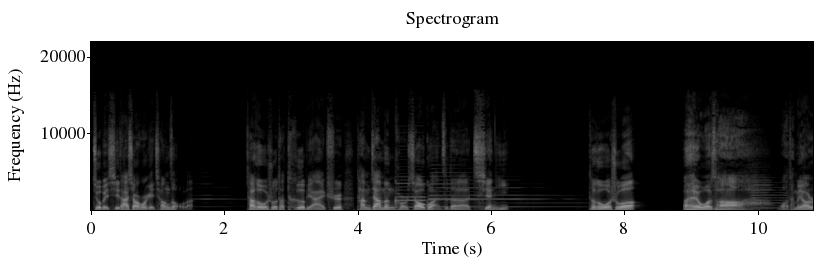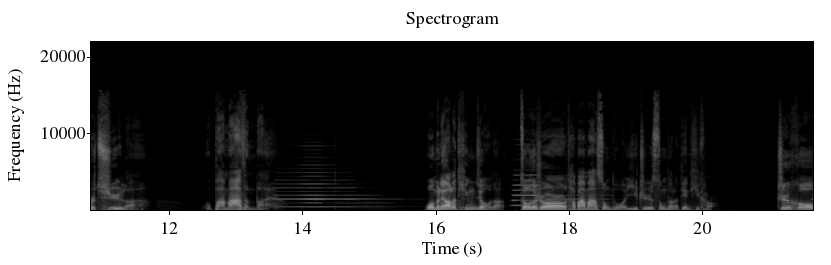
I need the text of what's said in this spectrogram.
就被其他小伙给抢走了。他和我说，他特别爱吃他们家门口小馆子的茄泥。他和我说，哎，我操！我他妈要是去了，我爸妈怎么办呀？我们聊了挺久的，走的时候他爸妈送的我，一直送到了电梯口。之后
